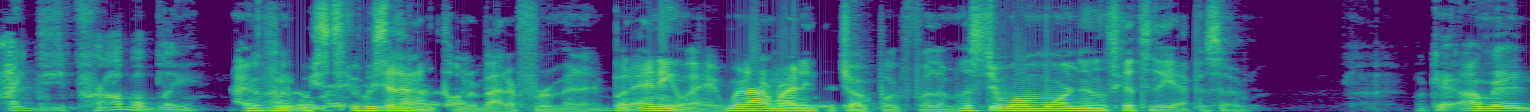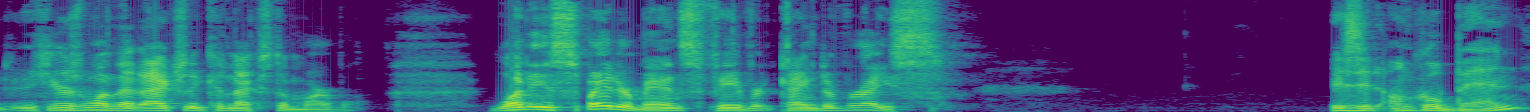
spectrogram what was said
I probably. I, I we, don't we, sat down and thought about it for a minute, but anyway, we're not writing the joke book for them. Let's do one more and then let's get to the episode. Okay, I'm gonna. Here's one that actually connects to Marvel. What is Spider-Man's favorite kind of rice? Is it Uncle Ben?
